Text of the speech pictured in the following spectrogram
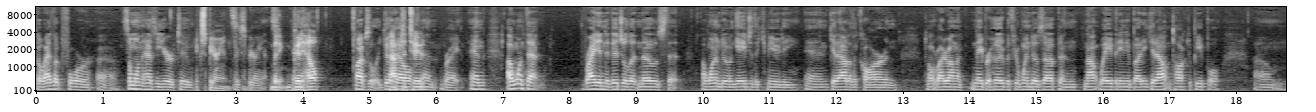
So I look for uh, someone that has a year or two experience. experience. But good And- health. Absolutely, good Aptitude. health, and, right? And I want that right individual that knows that I want him to engage with the community and get out of the car and don't ride around the neighborhood with your windows up and not wave at anybody. Get out and talk to people. Um,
